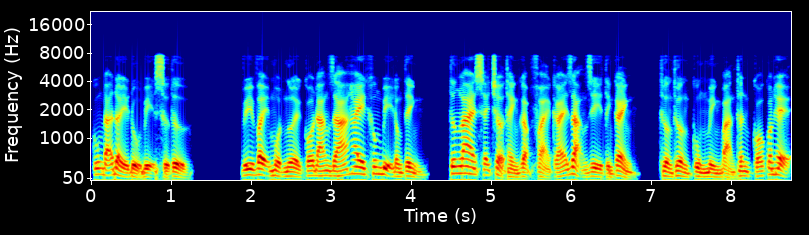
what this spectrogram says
cũng đã đầy đủ bị xử tử. Vì vậy một người có đáng giá hay không bị đồng tình, tương lai sẽ trở thành gặp phải cái dạng gì tình cảnh, thường thường cùng mình bản thân có quan hệ.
